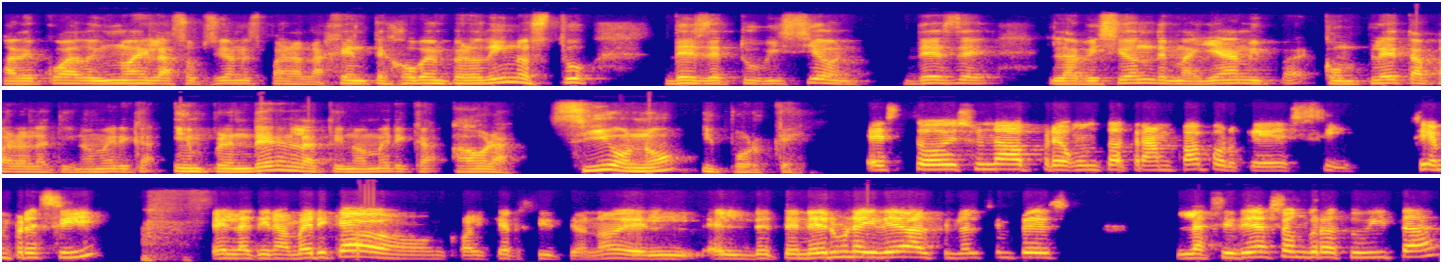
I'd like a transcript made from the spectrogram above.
adecuado y no hay las opciones para la gente joven, pero dinos tú, desde tu visión, desde la visión de Miami completa para Latinoamérica, emprender en Latinoamérica ahora, sí o no y por qué. Esto es una pregunta trampa porque sí, siempre sí, en Latinoamérica o en cualquier sitio, ¿no? El, de tener una idea, al final siempre es, las ideas son gratuitas,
